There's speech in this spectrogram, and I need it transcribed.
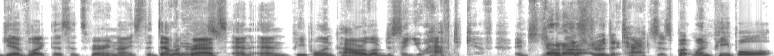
give like this, it's very nice. The Democrats and and people in power love to say you have to give. It's No, through, no, it's no. through the taxes. But when people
